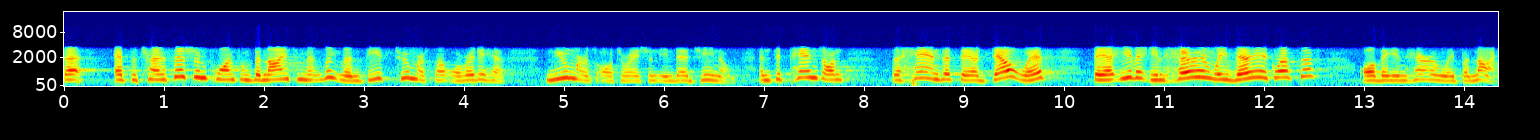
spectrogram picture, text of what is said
that at the transition point from benign to malignant, these tumors are already have numerous alterations in their genome. And depends on the hand that they are dealt with, they are either inherently very aggressive or they inherently benign.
